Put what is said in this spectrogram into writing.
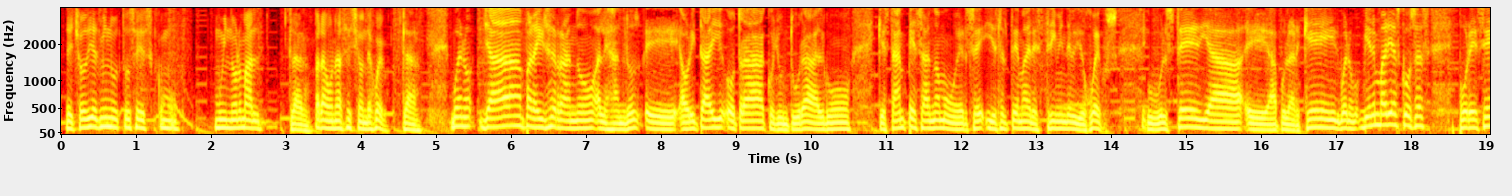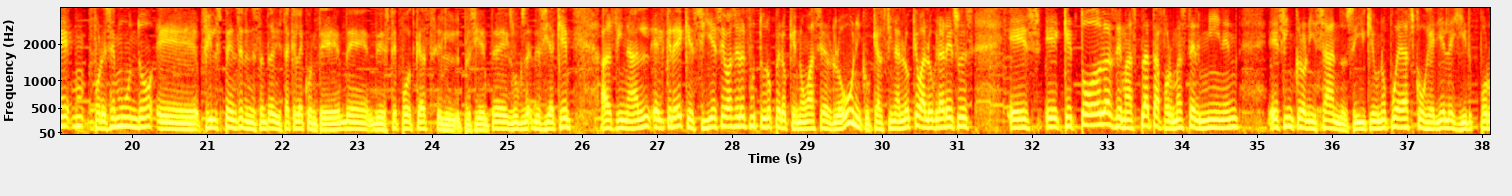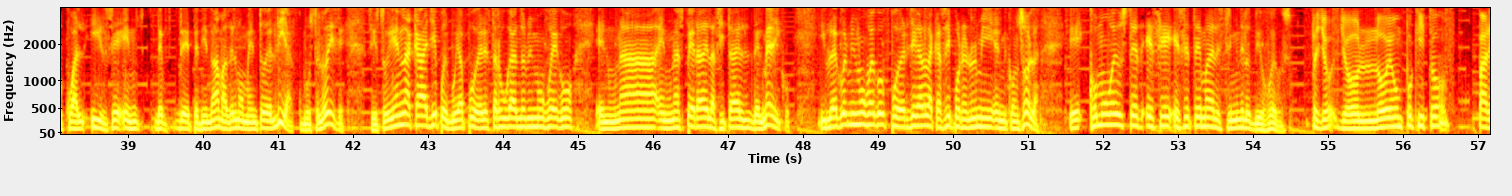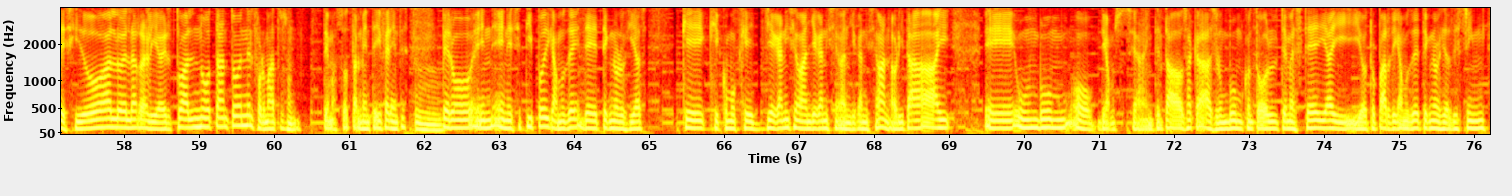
De hecho, 10 minutos es como muy normal claro. para una sesión de juego. Claro. Bueno, ya para ir cerrando, Alejandro, eh, ahorita hay otra coyuntura, algo que está empezando a moverse y es el tema del streaming de videojuegos. Google Stadia, eh, Apple Arcade, bueno, vienen varias cosas por ese, por ese mundo. Eh, Phil Spencer, en esta entrevista que le conté de, de este podcast, el presidente de Xbox, decía que al final él cree que sí ese va a ser el futuro, pero que no va a ser lo único, que al final lo que va a lograr eso es, es que todo las demás plataformas terminen eh, sincronizándose y que uno pueda escoger y elegir por cuál irse en, dependiendo además del momento del día, como usted lo dice. Si estoy en la calle, pues voy a poder estar jugando el mismo juego en una, en una espera de la cita del, médico. Y luego el mismo juego poder llegar a la casa y ponerlo en mi, en mi consola. Eh, ¿Cómo ve usted ese, ese tema del streaming de los videojuegos? Pues yo, yo lo veo un poquito parecido a lo de la realidad virtual, no tanto en el formato, son temas totalmente diferentes, pero en, ese tipo, digamos, de, tecnologías que, como que llegan y se van, llegan y se van, llegan y se van. Ahorita hay eh, un boom, o digamos, se ha intentado sacar, hacer un boom con todo el tema Stadia y, y otro par, digamos, de tecnologías de streaming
